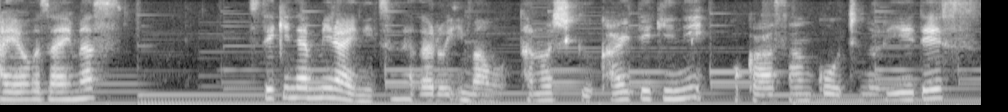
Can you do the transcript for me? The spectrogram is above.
はようございます。素敵な未来につながる今を楽しく快適にお母さんコーチのりえです。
